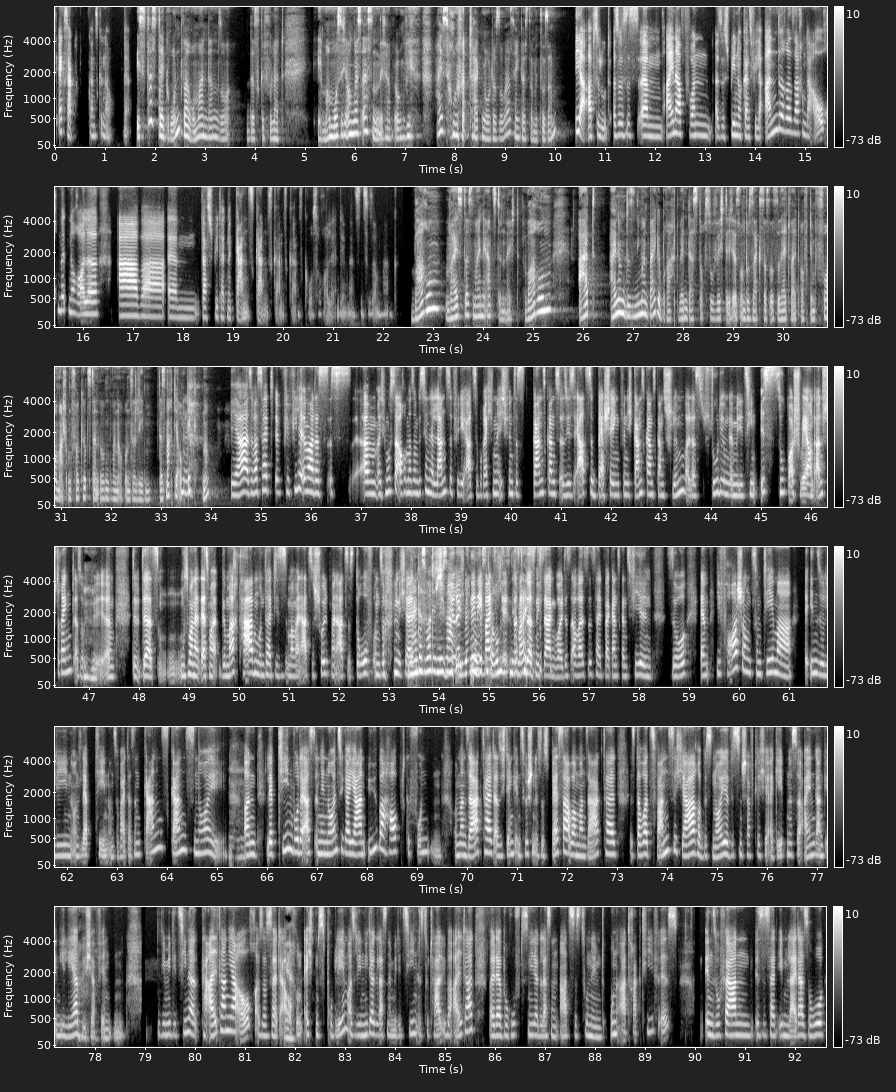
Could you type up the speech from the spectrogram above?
Exakt, ganz genau. Ja. Ist das der Grund, warum man dann so das Gefühl hat, immer muss ich irgendwas essen? Ich habe irgendwie Heißhungerattacken oder sowas. Hängt das damit zusammen? Ja, absolut. Also das ist ähm, einer von, also es spielen noch ganz viele andere Sachen da auch mit eine Rolle, aber ähm, das spielt halt eine ganz, ganz, ganz, ganz große Rolle in dem ganzen Zusammenhang. Warum weiß das meine Ärztin nicht? Warum hat einem das niemand beigebracht, wenn das doch so wichtig ist und du sagst, das ist weltweit auf dem Vormarsch und verkürzt dann irgendwann auch unser Leben? Das macht ja auch dick, ne? Ja, also was halt äh, für viele immer, das ist, ähm, ich musste auch immer so ein bisschen eine Lanze für die Ärzte brechen. Ich finde das ganz, ganz, also dieses Ärzte-Bashing finde ich ganz, ganz, ganz schlimm, weil das Studium der Medizin ist super schwer und anstrengend. Also mhm. äh, das muss man halt erstmal gemacht haben und halt dieses immer, mein Arzt ist schuld, mein Arzt ist doof und so finde ich halt. Nein, das wollte ich nicht schwierig. sagen. Ich will nee, nee, wissen, weiß warum ich, dass weiß. du das nicht sagen wolltest, aber es ist halt bei ganz, ganz vielen so. Ähm, die Forschung zum Thema Insulin und Leptin und so weiter sind ganz, ganz neu. Mhm. Und Leptin wurde erst in den 90er Jahren überhaupt gefunden. Und man sagt halt, also ich denke, inzwischen ist es besser, aber man sagt halt, es dauert 20 Jahre, bis neue wissenschaftliche Ergebnisse Eingang in die Lehrbücher mhm. finden die Mediziner veraltern ja auch. Also das ist halt ja. auch ein echtes Problem. Also die niedergelassene Medizin ist total überaltert, weil der Beruf des niedergelassenen Arztes zunehmend unattraktiv ist insofern ist es halt eben leider so,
